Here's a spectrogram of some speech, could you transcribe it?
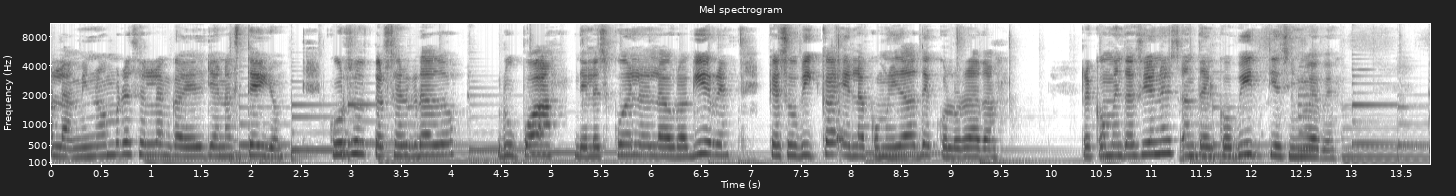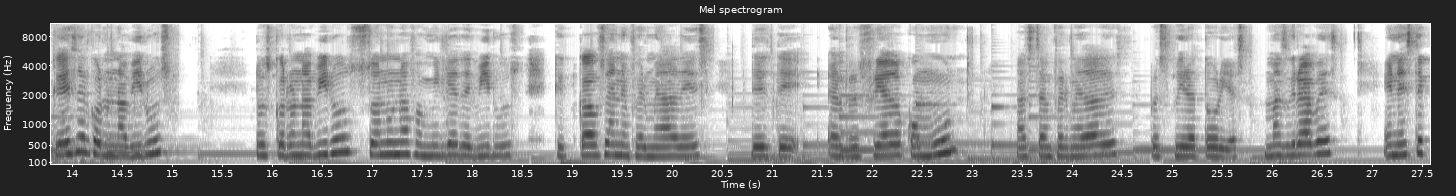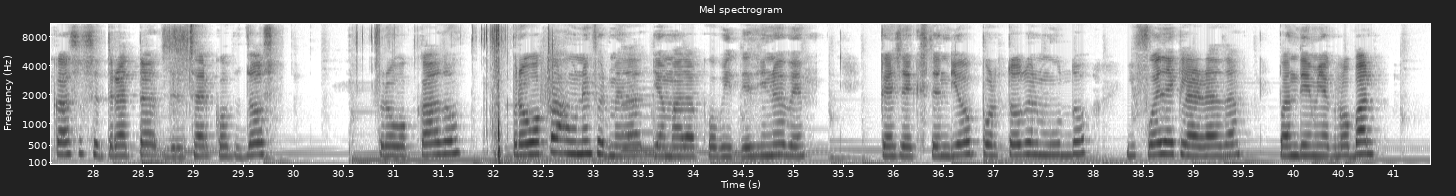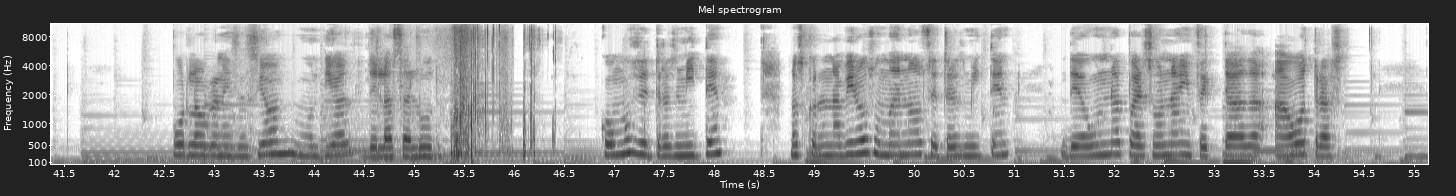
Hola, mi nombre es Elan Gael Llanastello, curso tercer grado, grupo A, de la escuela Laura Aguirre, que se ubica en la comunidad de Colorada. Recomendaciones ante el COVID-19. ¿Qué es el coronavirus? Los coronavirus son una familia de virus que causan enfermedades desde el resfriado común hasta enfermedades respiratorias más graves en este caso se trata del SARS-CoV-2 provocado provoca una enfermedad llamada COVID-19 que se extendió por todo el mundo y fue declarada pandemia global por la Organización Mundial de la Salud. ¿Cómo se transmite? Los coronavirus humanos se transmiten de una persona infectada a otras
